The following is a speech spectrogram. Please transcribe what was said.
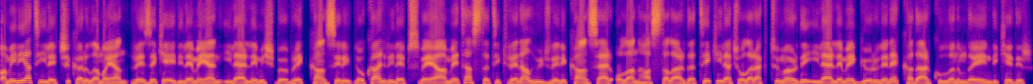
Ameliyat ile çıkarılamayan, rezeke edilemeyen ilerlemiş böbrek kanseri, lokal rileps veya metastatik renal hücreli kanser olan hastalarda tek ilaç olarak tümörde ilerleme görülene kadar kullanımda endikedir.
